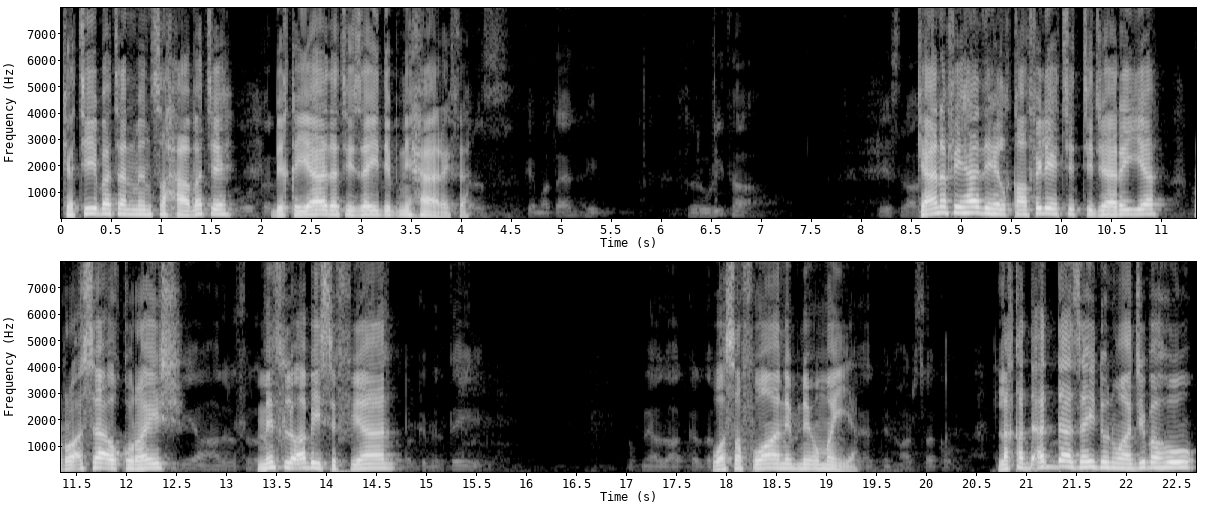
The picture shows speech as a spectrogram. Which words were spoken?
كتيبة من صحابته بقيادة زيد بن حارثة. كان في هذه القافلة التجارية رؤساء قريش مثل أبي سفيان وصفوان بن أمية. لقد أدى زيد واجبه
